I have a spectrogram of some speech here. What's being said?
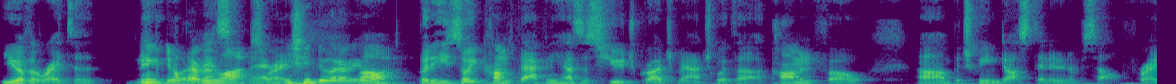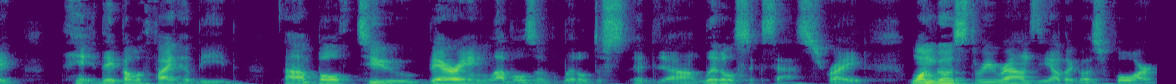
you have the right to you can do whatever you want, mess-ups, man. right? You can do whatever you Um, want. but he so he comes back and he has this huge grudge match with a, a common foe um, between Dustin and himself, right? He- They both fight Habib, um, both to varying levels of little uh, little success, right? One goes three rounds, the other goes four.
